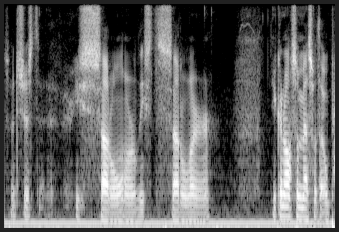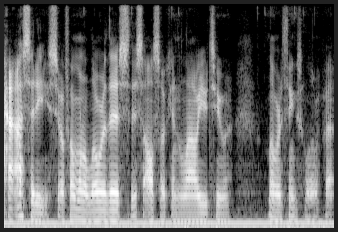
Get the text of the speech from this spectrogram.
So it's just subtle, or at least subtler. You can also mess with opacity. So if I want to lower this, this also can allow you to lower things a little bit.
